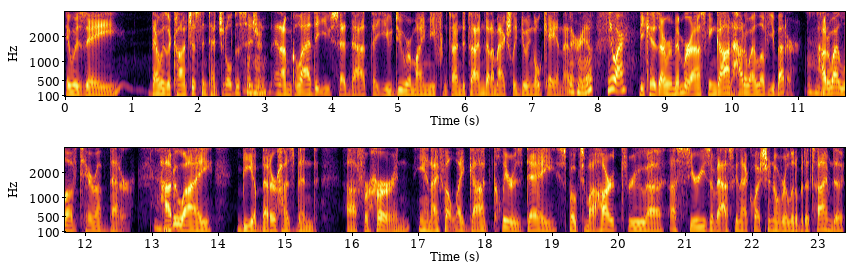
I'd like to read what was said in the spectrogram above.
it was a that was a conscious, intentional decision. Mm-hmm. And I'm glad that you said that, that you do remind me from time to time that I'm actually doing okay in that area. You are. Because I remember asking God, how do I love you better? Mm-hmm. How do I love Tara better? How do I be a better husband uh, for her? And and I felt like God, clear as day, spoke to my heart through a, a series of asking that question over a little bit of time to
